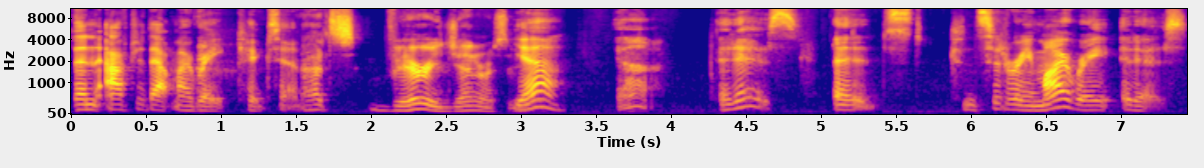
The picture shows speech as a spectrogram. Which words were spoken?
Then after that, my rate kicks in. That's very generous of you. Yeah, yeah, it is. It's considering my rate, it is.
